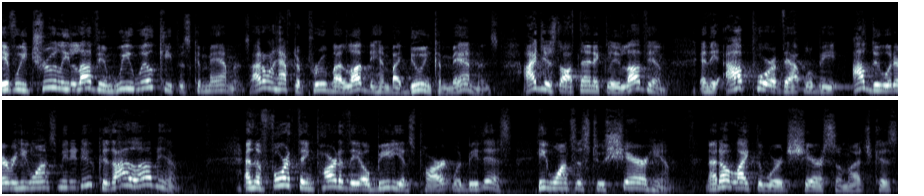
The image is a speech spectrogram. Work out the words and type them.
If we truly love Him, we will keep His commandments. I don't have to prove my love to Him by doing commandments. I just authentically love Him. And the outpour of that will be I'll do whatever He wants me to do because I love Him. And the fourth thing, part of the obedience part, would be this He wants us to share Him. Now, I don't like the word share so much because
